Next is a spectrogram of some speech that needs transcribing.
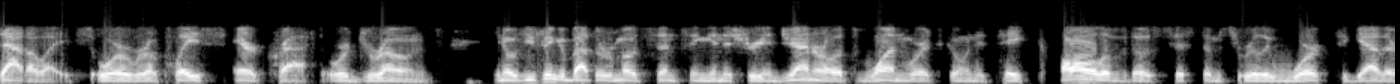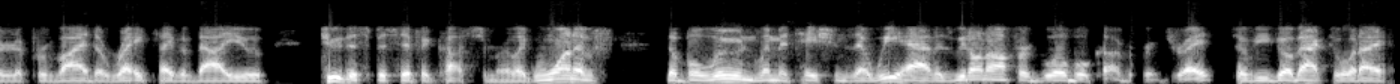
satellites or replace aircraft or drones. You know, if you think about the remote sensing industry in general, it's one where it's going to take all of those systems to really work together to provide the right type of value to the specific customer. Like one of the balloon limitations that we have is we don't offer global coverage, right? So if you go back to what I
